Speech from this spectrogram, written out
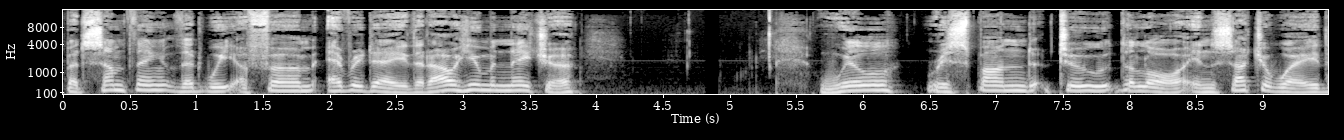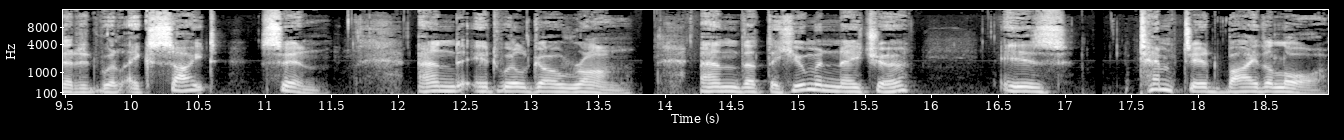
but something that we affirm every day that our human nature will respond to the law in such a way that it will excite sin and it will go wrong, and that the human nature is tempted by the law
